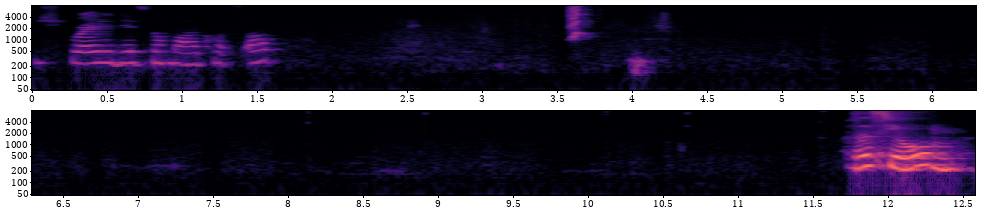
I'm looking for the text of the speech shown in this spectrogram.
Ich grade die jetzt nochmal kurz ab. Was ist hier oben?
